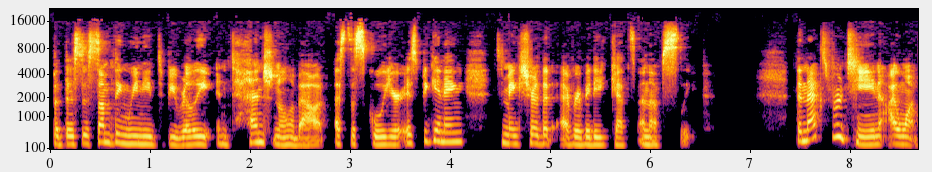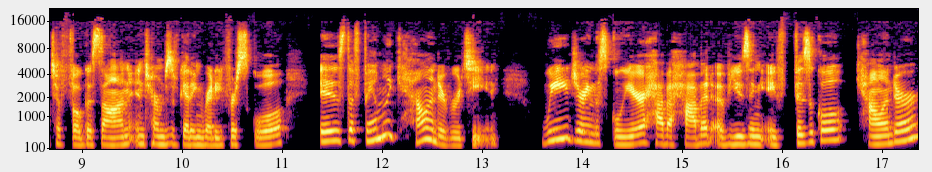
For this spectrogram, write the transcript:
But this is something we need to be really intentional about as the school year is beginning to make sure that everybody gets enough sleep. The next routine I want to focus on in terms of getting ready for school is the family calendar routine. We, during the school year, have a habit of using a physical calendar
